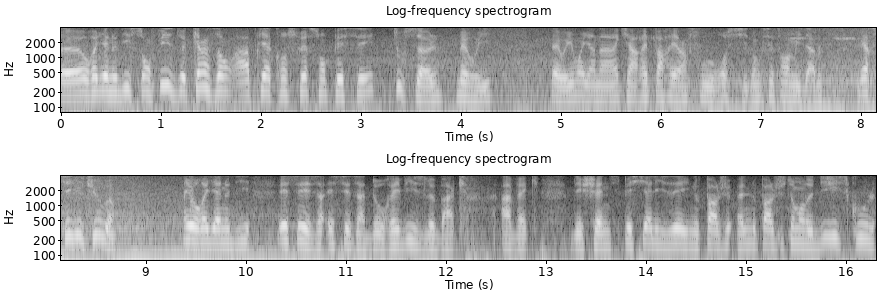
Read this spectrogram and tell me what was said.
Euh, Aurélia nous dit, son fils de 15 ans a appris à construire son PC tout seul. Mais oui, mais oui, moi il y en a un qui a réparé un four aussi, donc c'est formidable. Merci YouTube. Et Aurélia nous dit, et ses, et ses ados révisent le bac avec des chaînes spécialisées. Elle nous parle justement de DigiSchool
